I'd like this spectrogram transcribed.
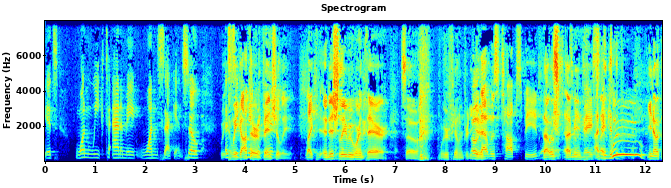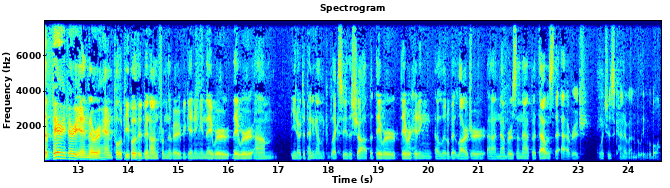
it's one week to animate one second. So, We, and we got there eventually. Like initially, we weren't there, so we were feeling pretty good. Oh, good. that was top speed. That was, That's I mean, amazing. I think, at the, you know, at the very, very end, there were a handful of people who had been on from the very beginning, and they were, they were, um, you know, depending on the complexity of the shot, but they were, they were hitting a little bit larger uh, numbers than that. But that was the average, which is kind of unbelievable.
